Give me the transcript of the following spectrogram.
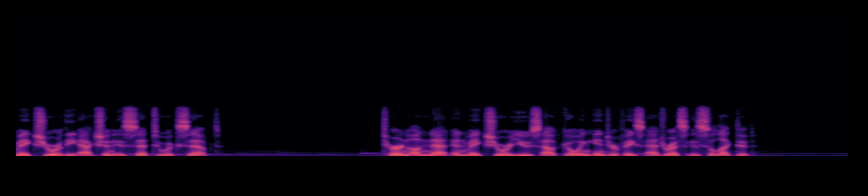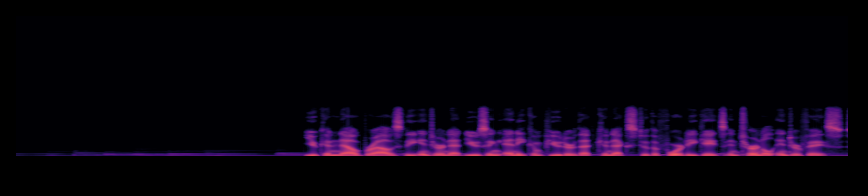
Make sure the action is set to accept. Turn on NAT and make sure use outgoing interface address is selected. You can now browse the internet using any computer that connects to the FortiGate's internal interface.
